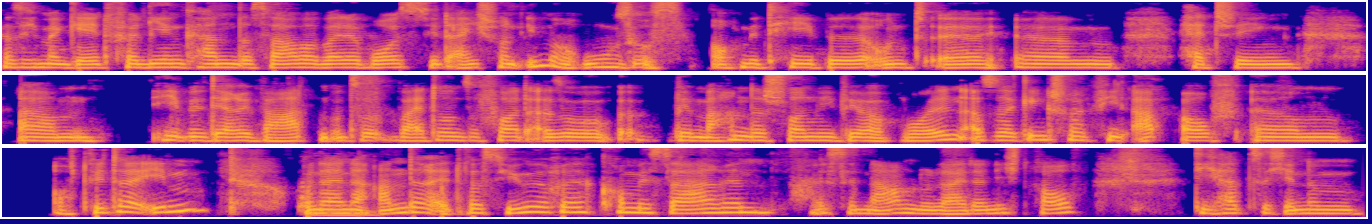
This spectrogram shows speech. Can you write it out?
dass ich mein Geld verlieren kann. Das war aber bei der Wall Street eigentlich schon immer Usus, auch mit Hebel und äh, ähm, Hedging, ähm, Hebelderivaten und so weiter und so fort. Also wir machen das schon, wie wir wollen. Also da ging schon viel ab auf ähm, auf Twitter eben. Und eine andere, etwas jüngere Kommissarin, ist den Namen nur leider nicht drauf, die hat sich in einem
